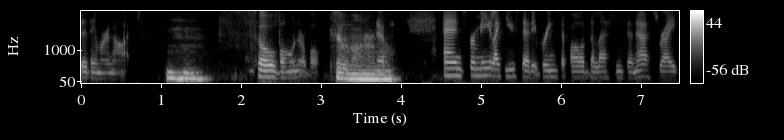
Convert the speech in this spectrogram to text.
to them or not. Hmm so vulnerable So vulnerable. and for me like you said it brings up all of the lessons in us right?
